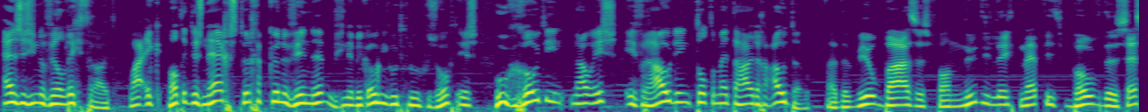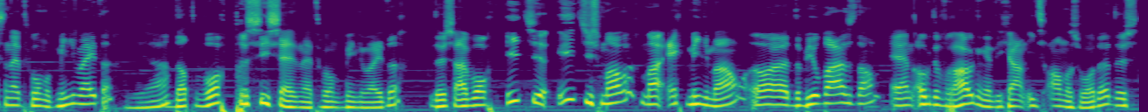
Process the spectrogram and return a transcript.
En ze zien er veel lichter uit. Maar ik, wat ik dus nergens terug heb kunnen vinden, misschien heb ik ook niet goed genoeg gezocht, is hoe groot hij nou is in verhouding tot en met de huidige auto. Nou, de wielbasis van nu die ligt net iets boven de 3600 mm. Ja. Dat wordt precies 3600 mm. Dus hij wordt ietsje, ietsje smaller, maar echt minimaal. eh, de wielbasis dan. En ook de verhoudingen die gaan iets anders worden. Dus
